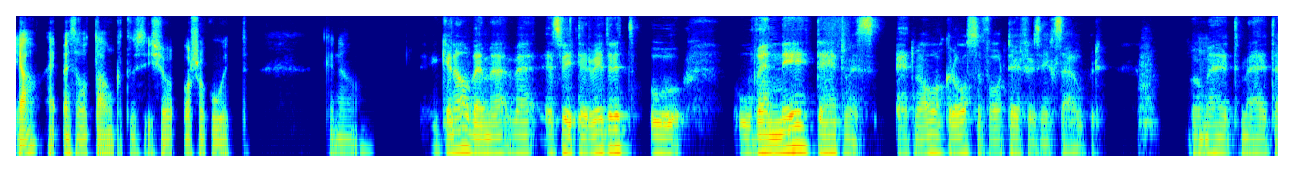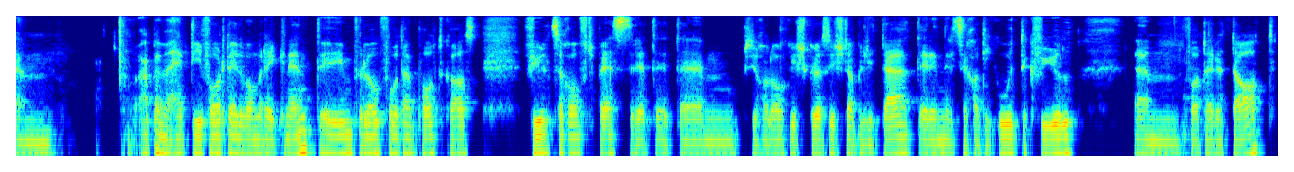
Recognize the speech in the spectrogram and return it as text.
ja, hat man so gedankt, das ist auch schon gut. Genau. Genau, wenn man, wenn, es wird erwidert und, und wenn nicht, dann hat man, es, hat man auch einen grossen Vorteil für sich selber. Man mhm. hat, man hat, ähm, eben, man hat die Vorteile, die wir genannt im Verlauf von diesem Podcast, fühlt sich oft besser, hat, hat ähm, psychologisch größere Stabilität, erinnert sich an die guten Gefühle ähm, von dieser Tat.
